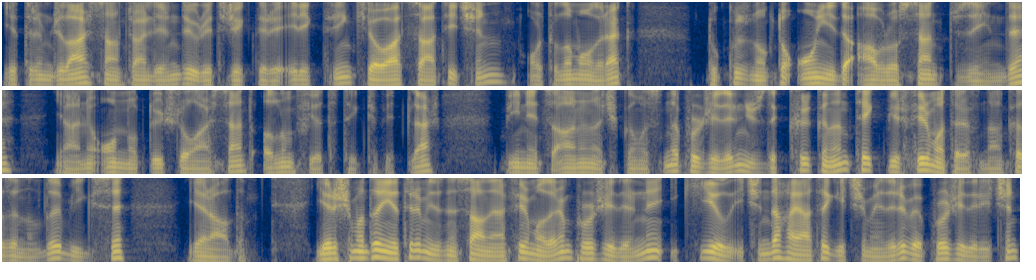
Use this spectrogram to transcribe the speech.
Yatırımcılar santrallerinde üretecekleri elektriğin kilowatt saati için ortalama olarak 9.17 avro sent düzeyinde yani 10.3 dolar sent alım fiyatı teklif ettiler. Bnet A'nın açıklamasında projelerin %40'ının tek bir firma tarafından kazanıldığı bilgisi yer aldı. Yarışmada yatırım izni sağlayan firmaların projelerini 2 yıl içinde hayata geçirmeleri ve projeleri için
